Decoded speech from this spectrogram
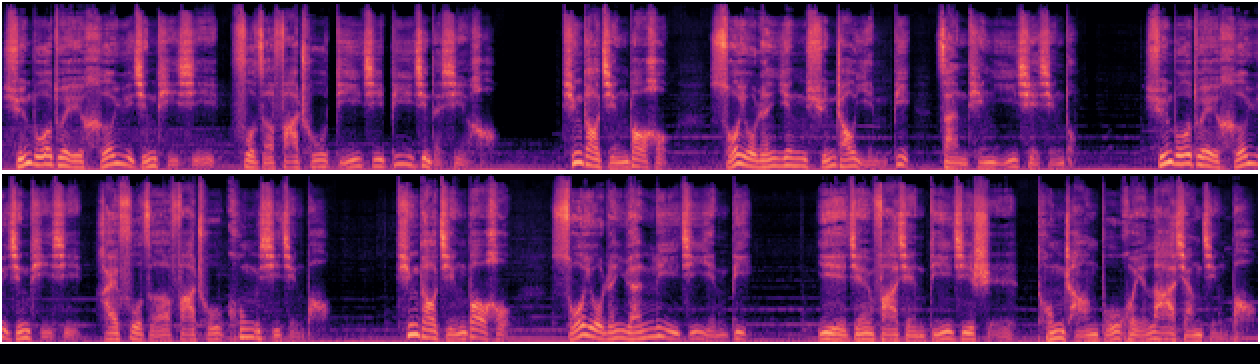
巡逻队和预警体系负责发出敌机逼近的信号。听到警报后，所有人应寻找隐蔽，暂停一切行动。巡逻队和预警体系还负责发出空袭警报。听到警报后，所有人员立即隐蔽。夜间发现敌机时，通常不会拉响警报。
